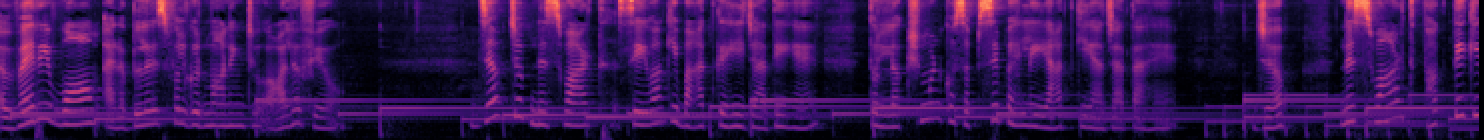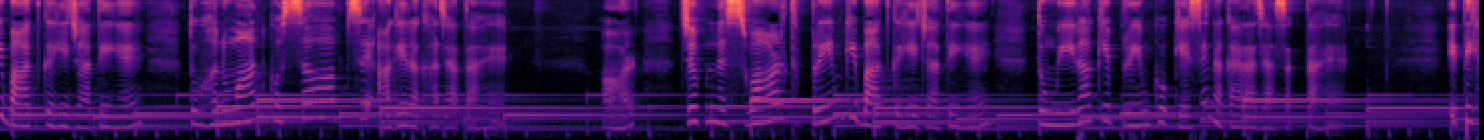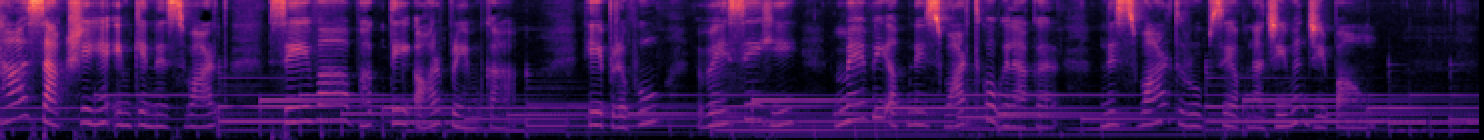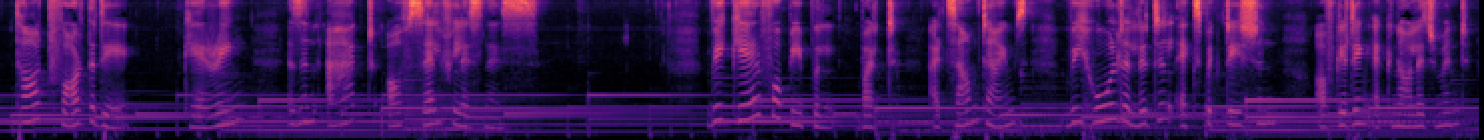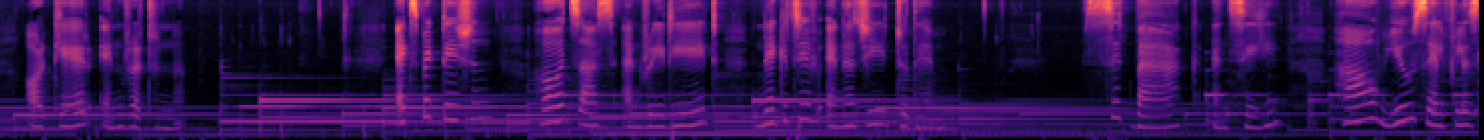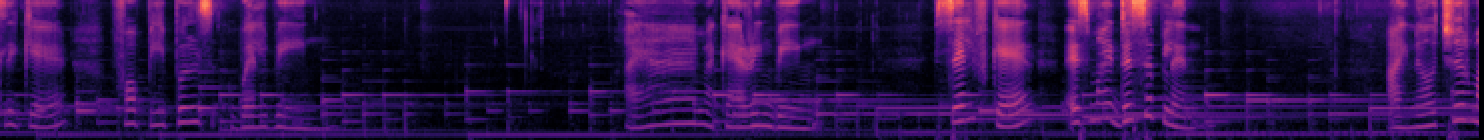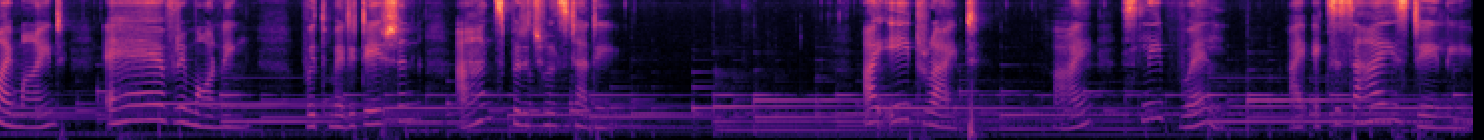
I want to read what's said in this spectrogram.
A very warm and a blissful good morning to all of you. जब जब निस्वार्थ सेवा की बात कही जाती है तो लक्ष्मण को सबसे पहले याद किया जाता है। जब निस्वार्थ भक्ति की बात कही जाती है तो हनुमान को सबसे आगे रखा जाता है। और जब निस्वार्थ प्रेम की बात कही जाती है तो मीरा के प्रेम को कैसे नकारा जा सकता है? इतिहास साक्षी है इनके निस्वार्थ सेवा भक्ति और प्रेम का। हे प्रभु वैसे ही मैं भी अपने स्वार्थ को गलाकर निस्वार्थ रूप से अपना जीवन जी पाऊँ। Thought for the day caring is an act of selflessness We care for people, but at some times we hold a little expectation of getting acknowledgement or care in return. Expectation hurts us and radiate negative energy to them. Sit back and see how you selflessly care for people's well-being. I am a caring being. Self care is my discipline. I nurture my mind every morning with meditation and spiritual study. I eat right. I sleep well. I exercise daily.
